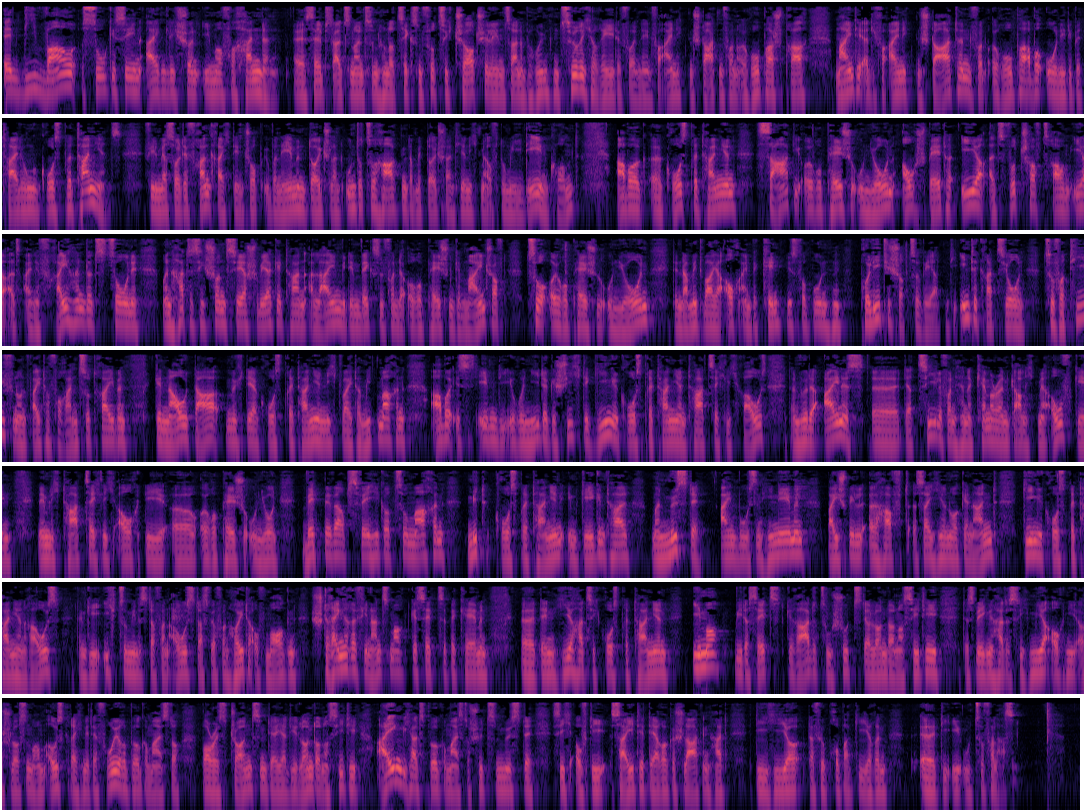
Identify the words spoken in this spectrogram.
Äh, die war so gesehen eigentlich schon immer vorhanden. Äh, selbst als 1946 Churchill in seiner berühmten Züricher Rede von den Vereinigten Staaten von Europa sprach, meinte er die Vereinigten Staaten von Europa, aber ohne die Beteiligung Großbritanniens. Vielmehr sollte Frankreich den Job übernehmen, Deutschland unterzuhaken, damit Deutschland hier nicht mehr auf dumme Ideen kommt. Aber äh, Großbritannien sah die Europäische Union auch später eher als Wirtschaftsraum, eher als eine Freihandelszone. Man hatte sich schon sehr schwer getan, allein mit dem Wechsel von der Europäischen Gemeinschaft zur Europäischen Union, denn damit war ja auch ein Bekenntnis verbunden, politischer zu werden, die Integration zu vertiefen und weiter voranzutreiben. Genau da möchte ja Großbritannien nicht weiter mitmachen, aber es ist eben die Ironie der Geschichte, ginge Großbritannien tatsächlich raus, dann würde eines äh, der Ziele von Herrn Cameron gar nicht mehr aufgehen, nämlich tatsächlich auch die äh, Europäische Union wettbewerbsfähiger zu machen mit Großbritannien. Im Gegenteil, man müsste Einbußen hinnehmen. Beispielhaft sei hier nur genannt, ginge Großbritannien raus, dann gehe ich zumindest davon aus, dass wir von heute auf morgen strengere Finanzmarktgesetze bekämen. Äh, denn hier hat sich Großbritannien immer widersetzt, gerade zum Schutz der Londoner City. Deswegen hat es sich mir auch nie erschlossen, warum ausgerechnet der frühere Bürgermeister Boris Johnson, der ja die Londoner City eigentlich als Bürgermeister schützen müsste, sich auf die Seite derer geschlagen hat, die hier dafür propagieren, äh, die EU zu verlassen.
